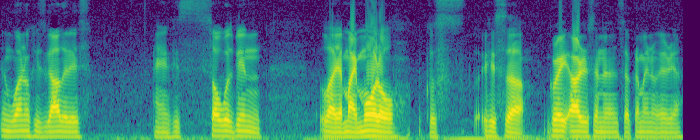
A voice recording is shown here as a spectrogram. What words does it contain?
in one of his galleries. And he's always been like my model because he's a great artist in the Sacramento area.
